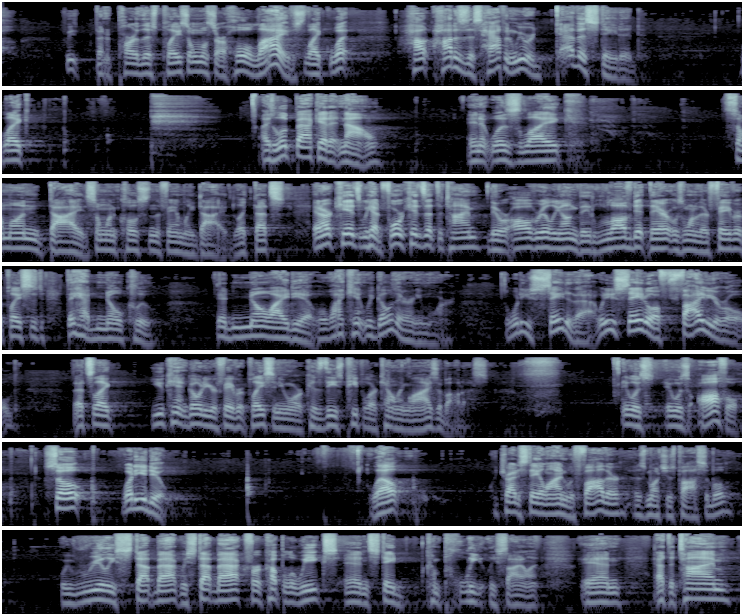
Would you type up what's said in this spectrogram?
we've been a part of this place almost our whole lives. Like, what? How, how does this happen? We were devastated. Like, I look back at it now and it was like someone died, someone close in the family died. Like that's, and our kids, we had four kids at the time. They were all really young. They loved it there. It was one of their favorite places. They had no clue. They had no idea. Well, why can't we go there anymore? What do you say to that? What do you say to a five year old that's like, you can't go to your favorite place anymore because these people are telling lies about us? It was, it was awful. So, what do you do? Well, we try to stay aligned with Father as much as possible. We really stepped back. We stepped back for a couple of weeks and stayed completely silent. And at the time,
